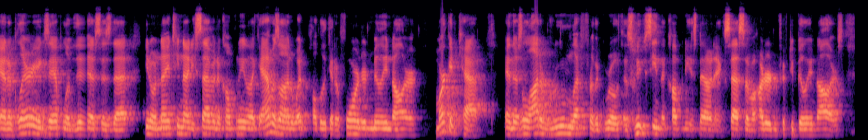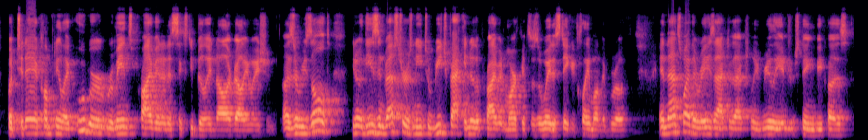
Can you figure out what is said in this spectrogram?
And a glaring example of this is that, you know, in 1997, a company like Amazon went public at a $400 million market cap, and there's a lot of room left for the growth. As we've seen, the company is now in excess of 150 billion dollars. But today, a company like Uber remains private at a 60 billion dollar valuation. As a result, you know, these investors need to reach back into the private markets as a way to stake a claim on the growth. And that's why the RAISE Act is actually really interesting because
